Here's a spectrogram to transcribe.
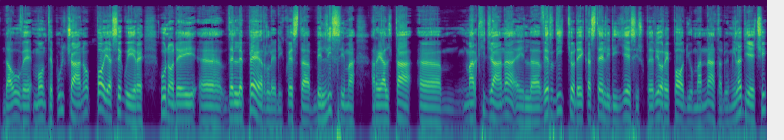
da Uve Montepulciano, poi a seguire uno dei, eh, delle perle di questa bellissima realtà eh, marchigiana il Verdicchio dei Castelli di Iesi Superiore Podium Annata 2010,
